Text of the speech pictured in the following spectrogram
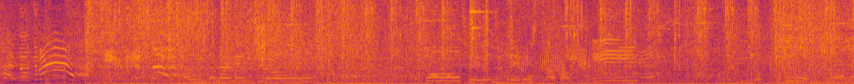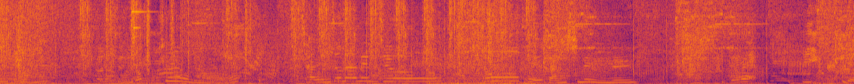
파도들아 당신의 운을 네, 이내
